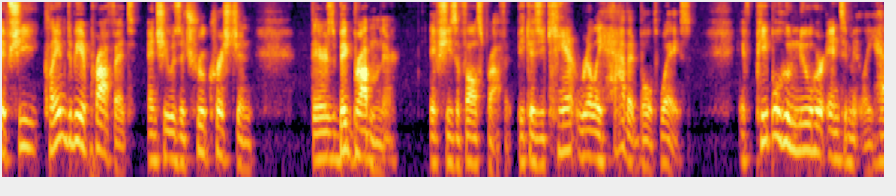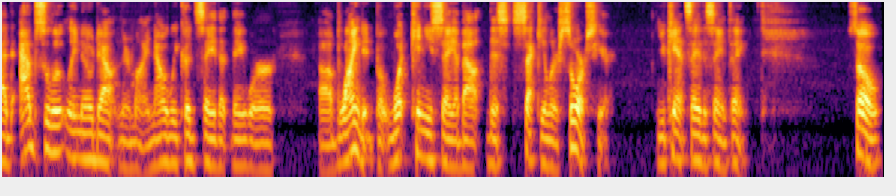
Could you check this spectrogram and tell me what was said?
if she claimed to be a prophet and she was a true Christian, there's a big problem there if she's a false prophet because you can't really have it both ways. If people who knew her intimately had absolutely no doubt in their mind, now we could say that they were uh, blinded, but what can you say about this secular source here? You can't say the same thing. So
